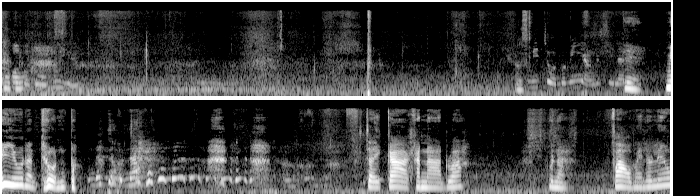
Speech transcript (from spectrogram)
ค่ะประตูเขาอยู่มีโจทย์บ่มีอย่างจังซี่นะที่มีอยู่นั่นโจนตก ได้โจทย์นะ ใจกล้าขนาดวะคุณน่ะเฝ้าไหมเร็ว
